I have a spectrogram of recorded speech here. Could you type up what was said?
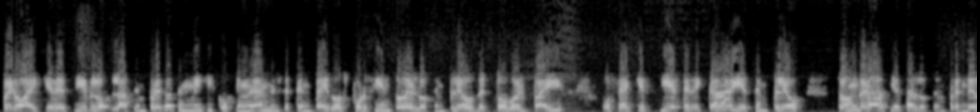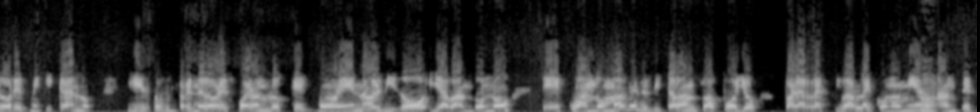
pero hay que decirlo, las empresas en México generan el 72% de los empleos de todo el país, o sea que 7 de cada 10 empleos son gracias a los emprendedores mexicanos y estos emprendedores fueron los que Morena olvidó y abandonó eh, cuando más necesitaban su apoyo para reactivar la economía ante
